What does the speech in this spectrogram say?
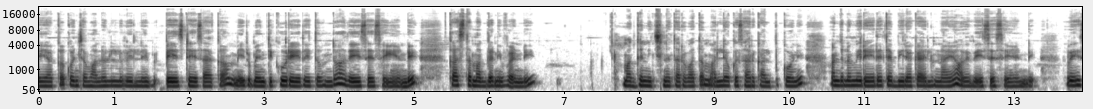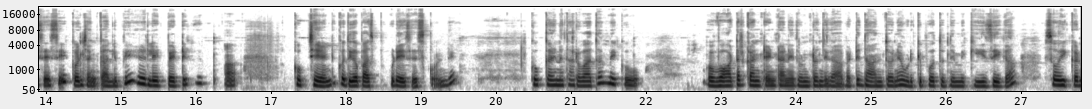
అయ్యాక కొంచెం అల్లుల్లి వెల్లి పేస్ట్ వేసాక మీరు మెంతి కూర ఏదైతే ఉందో అది వేసేసేయండి. కాస్త మగ్గనివ్వండి. మగ్గనిచ్చిన తర్వాత మళ్ళీ ఒకసారి కలుపుకొని అందులో మీరు ఏదైతే బీరకాయలు ఉన్నాయో అవి వేసేసేయండి. వేసేసి కొంచెం కలిపి లిడ్ పెట్టి కుక్ చేయండి. కొద్దిగా పసుపు కూడా వేసేసుకోండి. కుక్ అయిన తర్వాత మీకు వాటర్ కంటెంట్ అనేది ఉంటుంది కాబట్టి దాంతోనే ఉడికిపోతుంది మీకు ఈజీగా. సో ఇక్కడ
